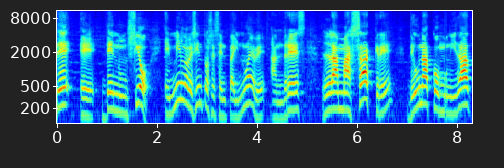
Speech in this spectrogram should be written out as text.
eh, denunció en 1969, Andrés, la masacre de una comunidad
